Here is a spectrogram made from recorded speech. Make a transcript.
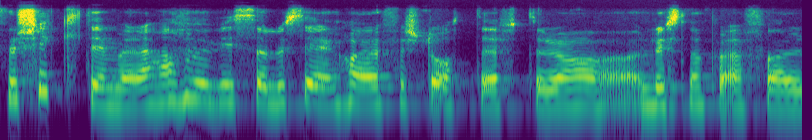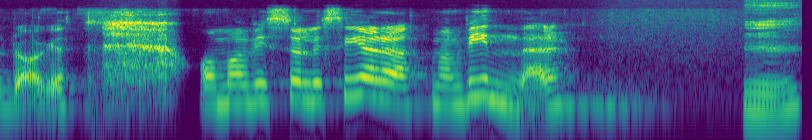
försiktig med det här med visualisering har jag förstått efter att ha lyssnat på det här föredraget. Om man visualiserar att man vinner mm.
